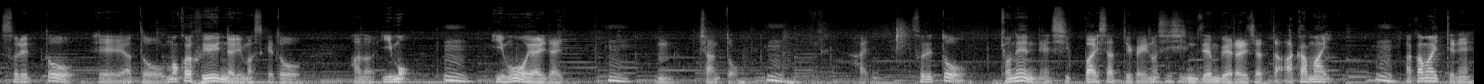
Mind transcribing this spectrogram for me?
それと、えーあと、まあ、これは冬になりますけどあの芋。うん。芋をやりたい、うん。うん、ちゃんと、うん。はい、それと去年ね失敗したっていうかイノシシに全部やられちゃった赤米うん。赤米ってね、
